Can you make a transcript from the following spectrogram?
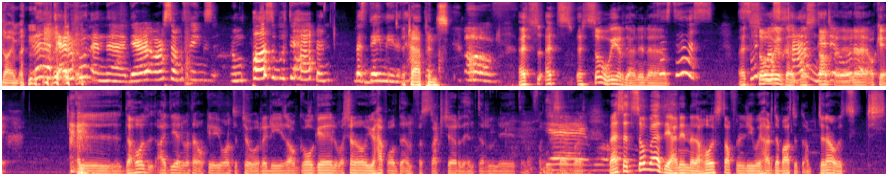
دائما لا تعرفون ان there are some things impossible to happen but they made it, It happen. happens. Oh, it's it's it's so weird يعني إنه- what's this? It's like so weird that the مسخرة stuff من الأولى. uh, okay ال- the whole idea إنه مثلا okay you wanted to release on Google وعشان you have all the infrastructure the internet and fucking server Yeah, بس it's so bad يعني إن the whole stuff اللي we heard about it up to now it's just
